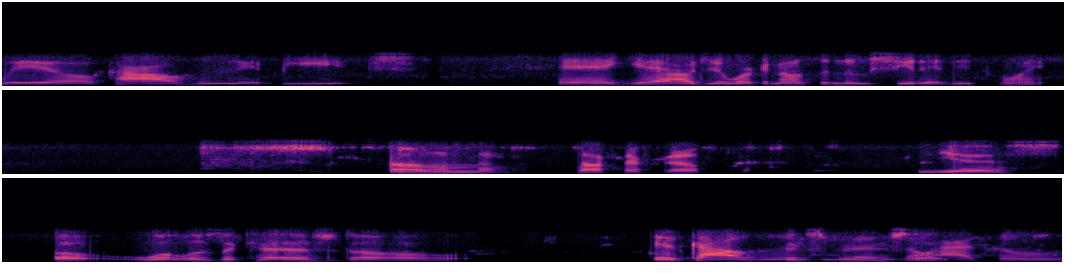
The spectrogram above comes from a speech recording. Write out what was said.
well called Hood Bitch. And yeah, I'm just working on some new shit at this point. Um, awesome. Dr. Phil? yes. Uh, what was the Cash Doll? It's called Hood Beats. Experience It's on like- iTunes.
